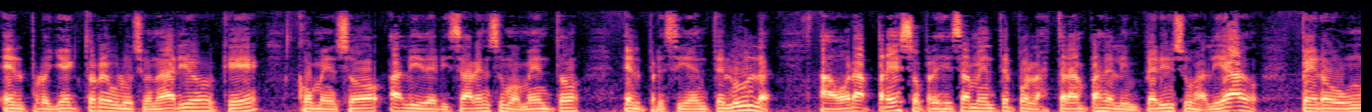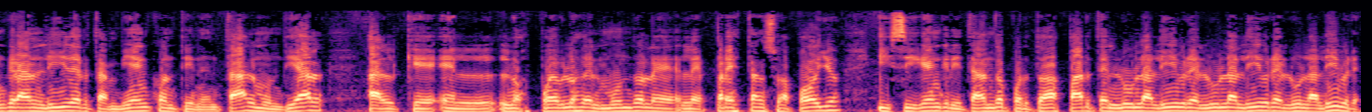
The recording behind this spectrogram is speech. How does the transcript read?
el proyecto revolucionario que comenzó a liderizar en su momento el presidente Lula, ahora preso precisamente por las trampas del imperio y sus aliados, pero un gran líder también continental, mundial, al que los pueblos del mundo le, prestan su apoyo y siguen gritando por todas partes Lula libre, Lula libre, Lula libre.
